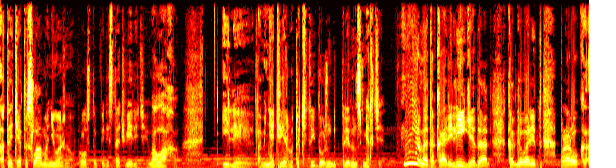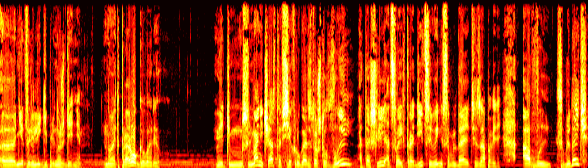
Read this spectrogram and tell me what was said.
отойти от ислама, неважно, просто перестать верить в Аллаха или поменять веру, то ты должен быть предан смерти. Мирная такая религия, да, как говорит пророк, э, нет в религии принуждения. Но это пророк говорил. Ведь мусульмане часто всех ругают за то, что вы отошли от своих традиций, вы не соблюдаете заповеди. А вы соблюдаете?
